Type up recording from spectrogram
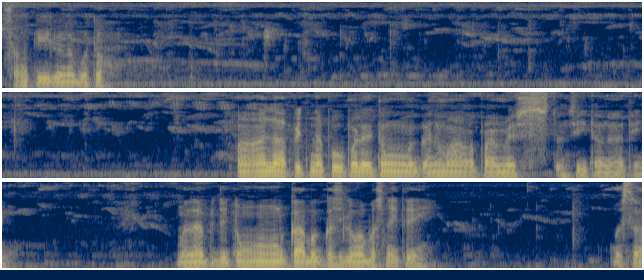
isang kilo na buto. Malapit na po pala itong mag ano mga farmers itong sitaw natin. Malapit na itong magkabag kasi lumabas na ito eh. Basta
